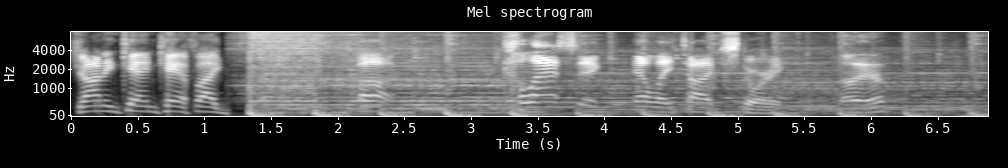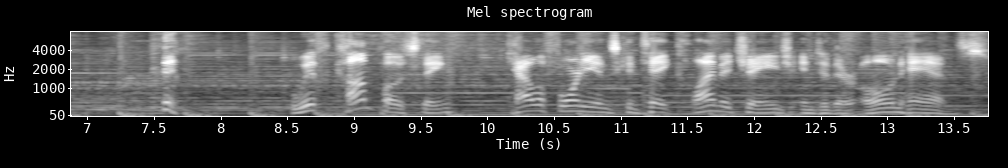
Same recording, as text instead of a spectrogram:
John and Ken, KFI. Uh, classic LA Times story. Oh, yeah? With composting, Californians can take climate change into their own hands.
